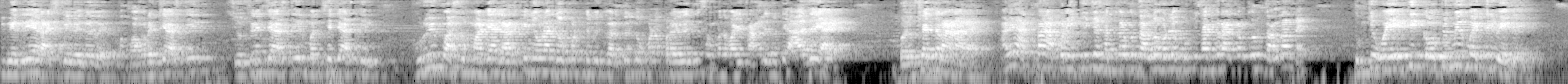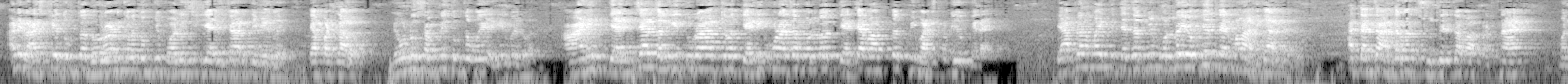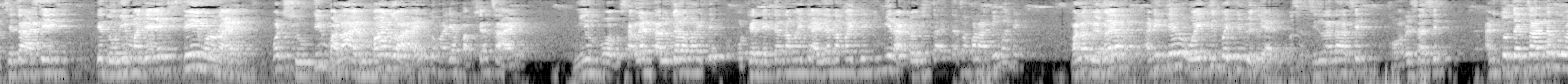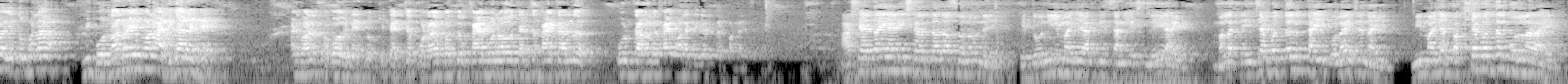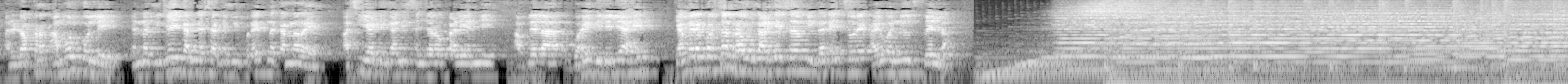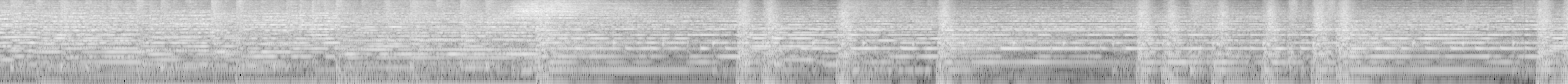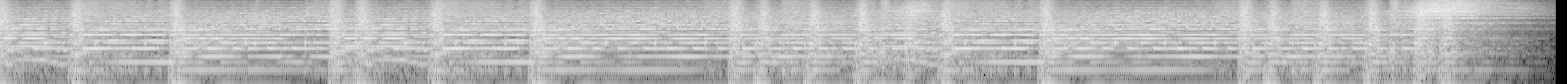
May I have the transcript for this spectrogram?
ही वेगळी आहे राजकीय वेगळं आहे. मग काँग्रेसचे असतील शिवसेनेचे असतील मनसेचे असतील पूर्वीपासून माझ्या लाडकी जीवनात जोपर्यंत मी करतोय तोपर्यंत प्रवेश संबंध माझे चांगलेच होते आजही आहे. भविष्यात राहणार आहे. आणि आता आपण एकवीसच्या सत्रावर चाललो म्हटलं पूर्वीसारखं आकार करून चालणार नाही. तुमची वैयक्तिक कौटुंबिक मैत्री वेगळी आणि राजकीय तुमचं धोरण किंवा तुमची पॉलिसी जी आहे विचार ती वेगळे त्या पटलावर. निवडणूक संपली तुमचं वय हे आणि त्यांच्या कलगीतुरा किंवा त्यांनी कोणाचं बोललो त्याच्या बाबतीत मी भाषण योग्य नाही. हे आपल्याला माहिती आहे. त्याच्यात मी बोलणं योग्यच नाही मला अधिकार नाही. हा त्यांचा अंतर्गत सुचनेचा प्रश्न आहे मनसेचा असेल ते दोन्ही माझे एक स्नेह म्हणून आहे पण शेवटी मला अभिमान जो आहे तो माझ्या पक्षाचा आहे. मी सगळ्या तालुक्याला माहिती आहे मोठ्या नेत्यांना माहिती आहे आजांना माहिती आहे की मी राष्ट्रवादीचा आहे त्याचा मला अभिमान आहे. मला वेगळं आणि ते वैयक्तिक वैयक्तिक वेगळे आहे सचिन असेल काँग्रेस असेल आणि तो त्यांचा अंतर्गत आहे तो मला मी बोलणार नाही मला अधिकारही नाही. आणि मला स्वभाव नाही तो की त्यांच्या कोणाबद्दल काय बोलावं त्यांचं काय चाललं कोण चांगलं काय मला त्याच्यात म्हणायचं? आशाताई आणि श्रद्धाचा सोनवणे हे दोन्ही माझे अगदी चांगले स्नेही आहेत. मला त्यांच्याबद्दल काही बोलायचं नाही. मी माझ्या पक्षाबद्दल बोलणार आहे. आणि डॉक्टर अमोल कोल्हे यांना विजयी करण्यासाठी मी प्रयत्न करणार आहे. अशी या ठिकाणी संजयराव काळे यांनी आपल्याला ग्वाही दिलेली आहे. कॅमेरा पर्सन राहुल गाडगेसह मी गणेश चोरे आयवन न्यूज बेलला.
